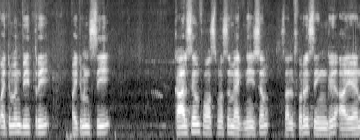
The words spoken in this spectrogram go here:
vitamin B three vitamin C calcium phosphorus magnesium sulphur zinc iron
